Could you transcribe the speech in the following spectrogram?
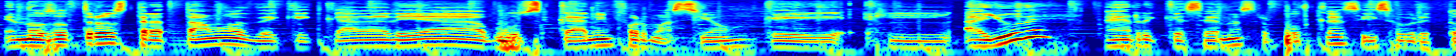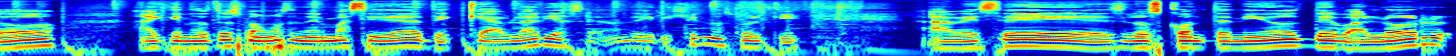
nosotros tratamos de que cada día buscar información que ayude a enriquecer nuestro podcast y sobre todo a que nosotros podamos tener más ideas de qué hablar y hacia dónde dirigirnos, porque a veces los contenidos de valor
